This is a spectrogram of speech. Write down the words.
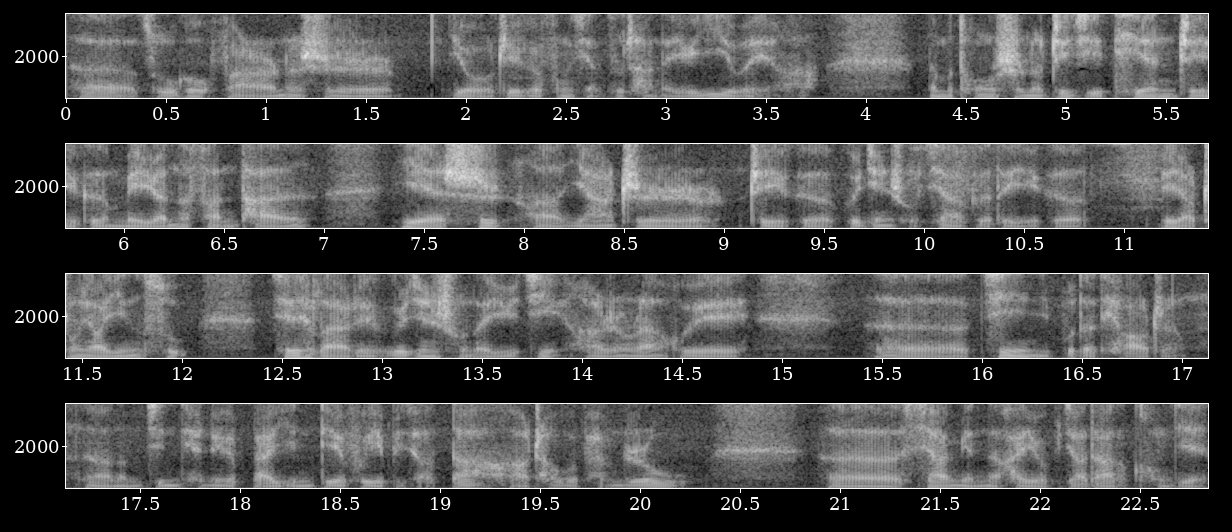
呃足够，反而呢是有这个风险资产的一个意味啊。那么同时呢，这几天这个美元的反弹也是啊压制这个贵金属价格的一个比较重要因素。接下来这个贵金属呢，预计啊仍然会。呃，进一步的调整啊，那么今天这个白银跌幅也比较大啊，超过百分之五，呃，下面呢还有比较大的空间。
